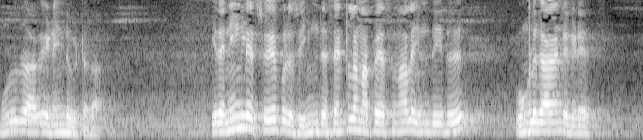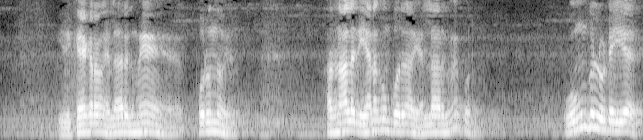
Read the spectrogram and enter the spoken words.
முழுதாக இணைந்து விட்டதா? இதை நீங்களே சுயபுரிசு. இந்த சென்டரில் நான் பேசினால இந்த இது உங்களுக்காகன்ட்டு கிடையாது. இது கேட்குறவங்க எல்லாருக்குமே பொருந்தும் இது. அதனால் இது எனக்கும் பொருந்தும் எல்லாருக்குமே பொருந்தும். உங்களுடைய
